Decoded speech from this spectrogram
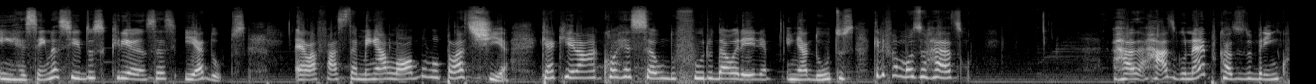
em recém-nascidos, crianças e adultos ela faz também a lobuloplastia, que é aquela correção do furo da orelha em adultos, aquele famoso rasgo rasgo, né? Por causa do brinco.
